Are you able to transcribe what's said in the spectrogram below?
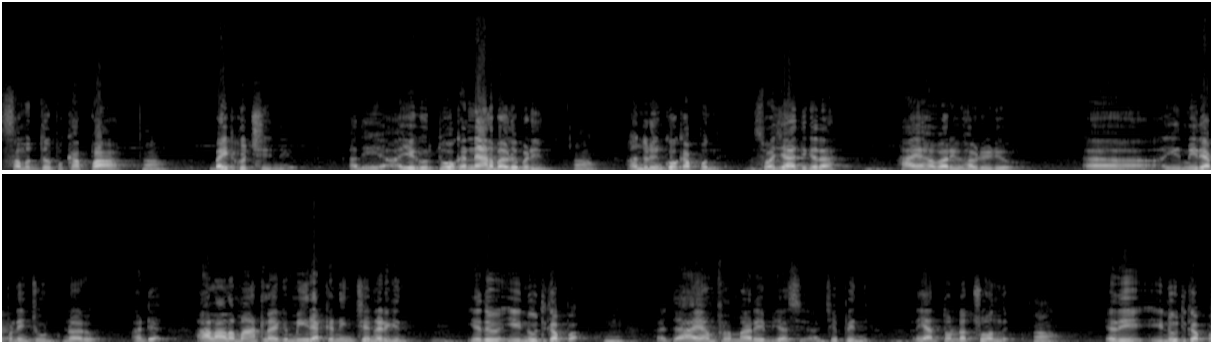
సముద్రపు కప్ప బయటకు వచ్చింది అది ఎగురుతూ ఒక నేలబావిలో పడింది. అందులో ఇంకో కప్పు ఉంది. స్వజాతి కదా. Hi how are you? How do you? ఇది మీరు ఎప్పటి నుంచి ఉంటున్నారు? అంటే అలా అలా మాట్లాడక మీరు ఎక్కడి నుంచి అని అడిగింది. ఏదో ఈ నూతి కప్ప. అయితే ఐఆమ్ ఫ్రమ్ అరేబియా అని చెప్పింది. అంటే ఎంత ఉండొచ్చు అంది. అది ఈ నూతి కప్ప?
